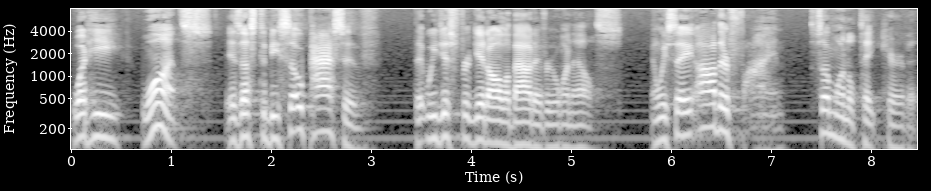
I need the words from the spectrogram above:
What he wants is us to be so passive that we just forget all about everyone else. And we say, oh, they're fine. Someone will take care of it.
